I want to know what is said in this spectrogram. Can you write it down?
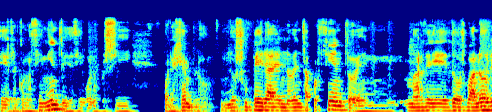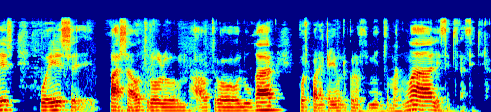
eh, reconocimiento y decir, bueno, pues si, por ejemplo, no supera el 90% en más de dos valores, pues eh, pasa a otro, a otro lugar pues para que haya un reconocimiento manual, etcétera, etcétera.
